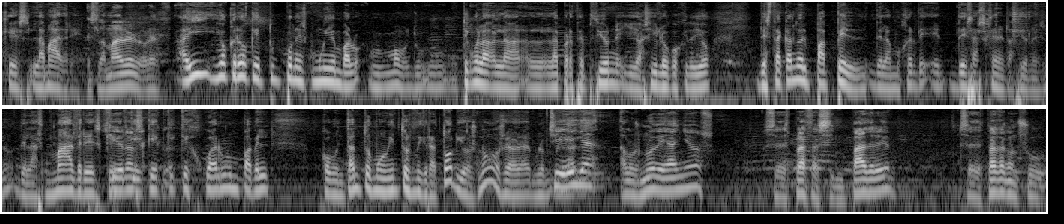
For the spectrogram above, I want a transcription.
que es la madre. Es la madre de Lorenzo. Ahí yo creo que tú pones muy en valor, tengo la, la- la percepción, y así lo he cogido yo, destacando el papel de la mujer de, de esas generaciones, ¿no? de las madres que, Sí, eran- que- que- que jugaron un papel como en tantos movimientos migratorios, ¿no? O sea, Sí, ella a los nueve años se desplaza sin padre, se desplaza con su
